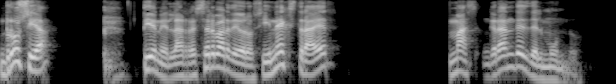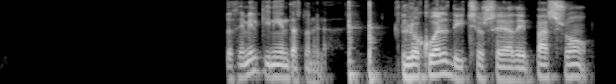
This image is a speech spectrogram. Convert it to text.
Rusia tiene las reservas de oro sin extraer más grandes del mundo. 12.500 toneladas. Lo cual, dicho sea de paso,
